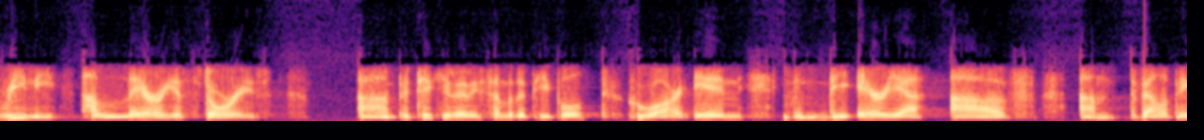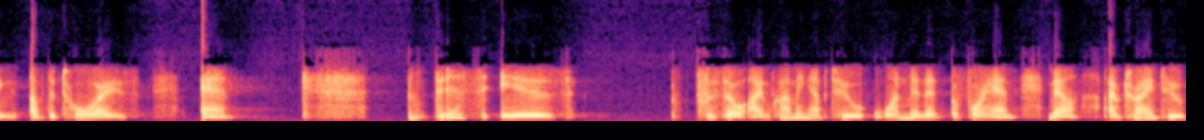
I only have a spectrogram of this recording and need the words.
really hilarious stories. Um, particularly some of the people who are in the area of um, developing of the toys. And this is so I'm coming up to one minute beforehand. Now, I'm trying to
